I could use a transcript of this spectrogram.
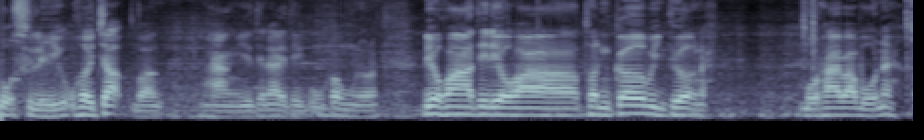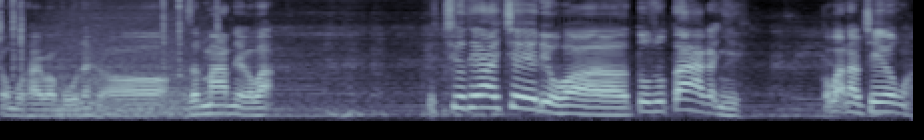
bộ xử lý cũng hơi chậm và hàng như thế này thì cũng không điều hòa thì điều hòa thuần cơ bình thường này. 1234 này không 1234 này. Đó, rất mát nha các bạn. Chưa thấy ai chê điều hòa Toyota cả nhỉ? Có bạn nào chê không ạ?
